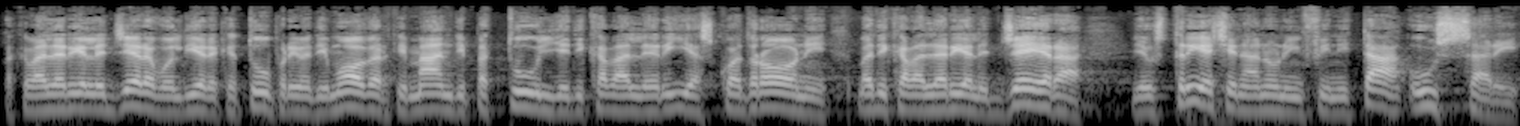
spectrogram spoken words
La cavalleria leggera vuol dire che tu prima di muoverti mandi pattuglie di cavalleria, squadroni, ma di cavalleria leggera. Gli austriaci ne hanno un'infinità, ussari,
